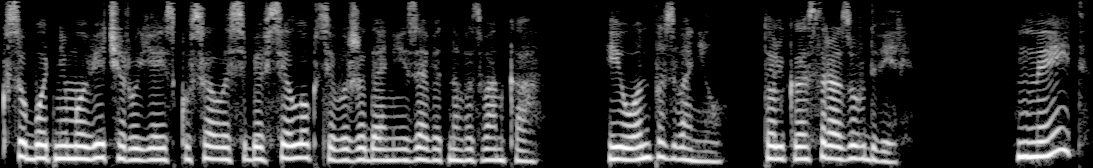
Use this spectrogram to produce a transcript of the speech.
К субботнему вечеру я искусала себе все локти в ожидании заветного звонка. И он позвонил, только сразу в дверь. «Нейт?»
